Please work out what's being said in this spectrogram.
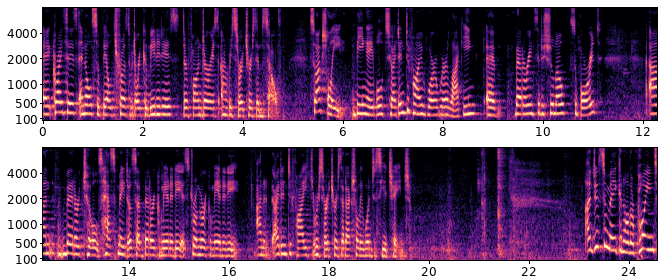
uh, crisis and also build trust with our communities, their founders, and researchers themselves. So actually, being able to identify where we're lacking uh, better institutional support and better tools has made us a better community, a stronger community, and identify researchers that actually want to see a change. And just to make another point,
